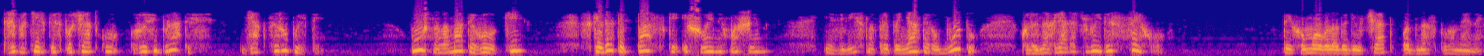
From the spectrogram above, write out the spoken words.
Треба тільки спочатку розібратись, як це робити. Можна ламати голки, скидати паски із швейних машин і, звісно, припиняти роботу, коли наглядач вийде з цеху. Тихо мовила до дівчат одна з полонених.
